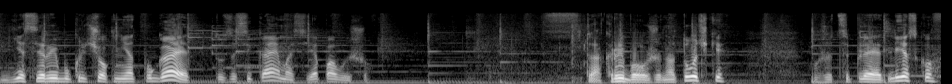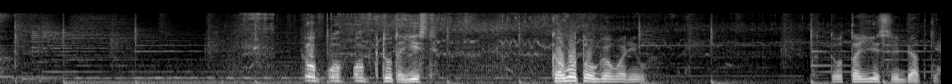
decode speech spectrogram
если рыбу крючок не отпугает, то засекаемость я повышу. Так, рыба уже на точке, уже цепляет леску. Оп, оп, оп, кто-то есть. Кого-то уговорил. Кто-то есть, ребятки.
